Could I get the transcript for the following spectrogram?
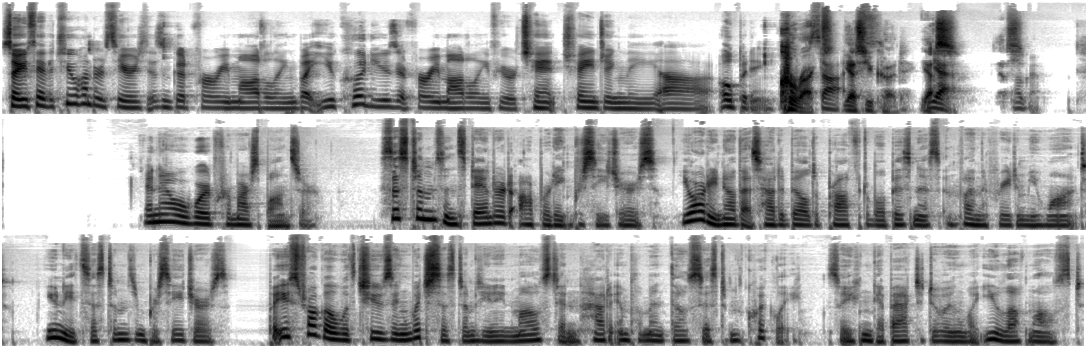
So you say the 200 series isn't good for remodeling, but you could use it for remodeling if you were cha- changing the uh, opening. Correct. size. Yes, you could. Yes. Yeah. Yes. Okay. And now a word from our sponsor. Systems and standard operating procedures. You already know that's how to build a profitable business and find the freedom you want. You need systems and procedures. But you struggle with choosing which systems you need most and how to implement those systems quickly so you can get back to doing what you love most.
